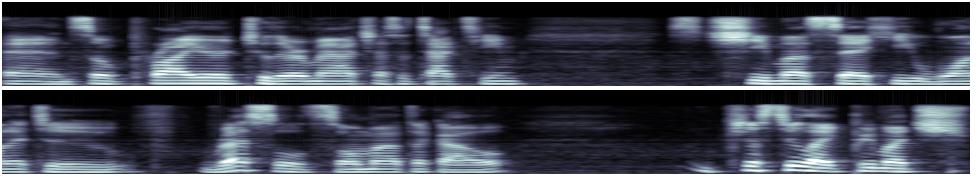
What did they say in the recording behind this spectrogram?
and so prior to their match as a tag team, Shima said he wanted to wrestle Soma Takao just to like pretty much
